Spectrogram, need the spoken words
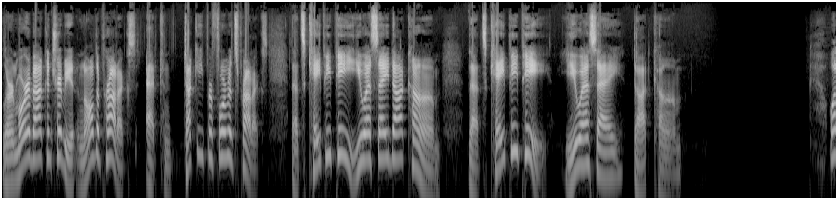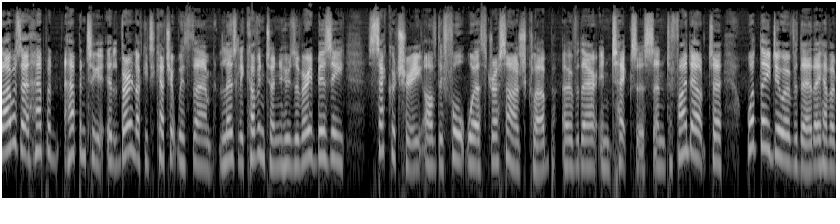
Learn more about Contribute and all the products at Kentucky Performance Products. That's kppusa.com. That's kppusa.com. Well, I was uh, happen happened to uh, very lucky to catch up with um, Leslee Covington, who's a very busy secretary of the Fort Worth Dressage Club over there in Texas, and to find out uh, what they do over there. They have a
